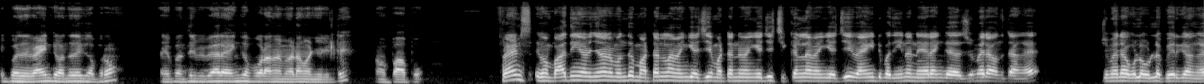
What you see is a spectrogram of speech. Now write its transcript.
இப்போ இது வாங்கிட்டு வந்ததுக்கப்புறம் இப்போ திருப்பி வேற எங்கே போகிறாங்க மேடம் அப்படின்னு சொல்லிட்டு நம்ம பார்ப்போம். ஃப்ரெண்ட்ஸ் இப்போ பார்த்தீங்க அப்படின்னா நம்ம வந்து மட்டன்லாம் வாங்கியாச்சு மட்டன் வாங்கியாச்சு சிக்கன்லாம் வாங்கியாச்சு. வாங்கிட்டு பார்த்தீங்கன்னா நேராக இங்கே ஜுமேரா வந்துட்டாங்க. ஜுமேரா உள்ள உள்ளே போயிருக்காங்க.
